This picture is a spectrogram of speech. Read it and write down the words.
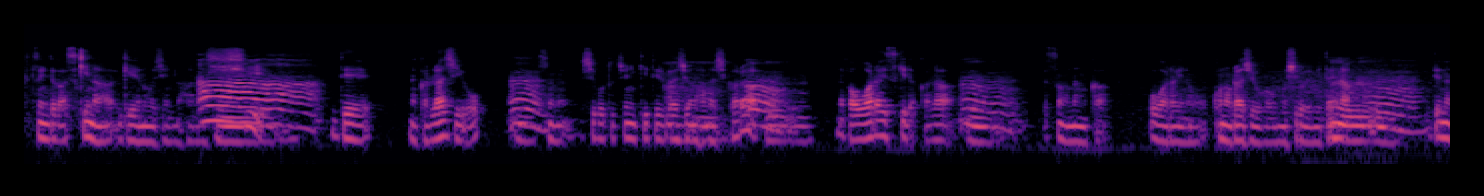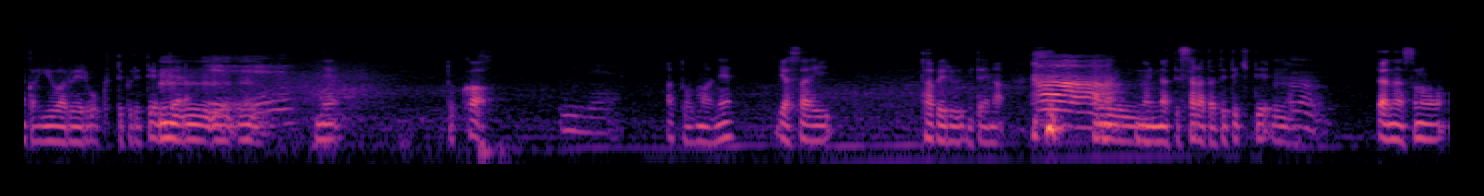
普通にだから好きな芸能人の話。あでなんかラジオ、その仕事中に聞いてるラジオの話から、うん。なんかお笑い好きだから、そのなんかお笑いのこのラジオが面白いみたいな、うんでなんか URL 送ってくれてうんみたいな、ね。とかえいいねあとまあね野菜食べるみたいなあうんのになってサラダ出てきて、うん。あだからその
